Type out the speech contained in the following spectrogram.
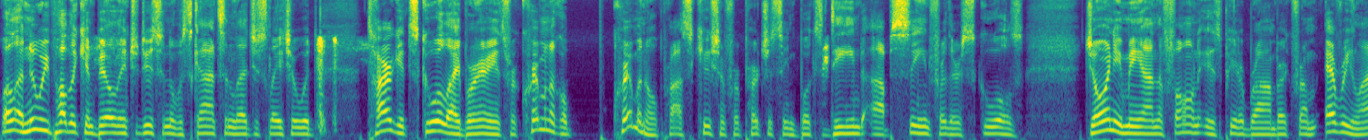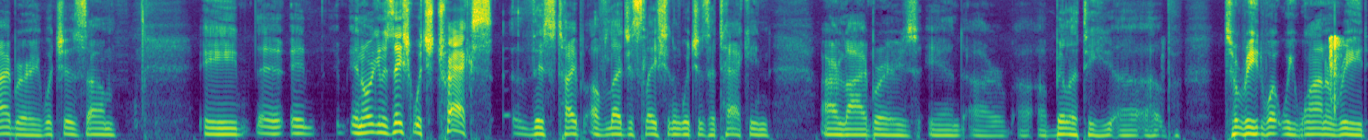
Well, a new Republican bill introduced in the Wisconsin legislature would target school librarians for criminal criminal prosecution for purchasing books deemed obscene for their schools. Joining me on the phone is Peter Bromberg from EveryLibrary, which is um, a, a, an organization which tracks this type of legislation, which is attacking our libraries and our uh, ability uh, to read what we want to read.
